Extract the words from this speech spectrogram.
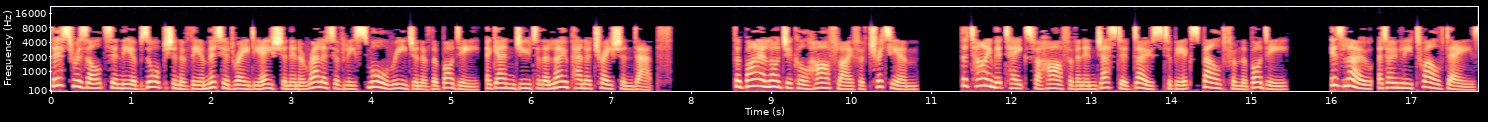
This results in the absorption of the emitted radiation in a relatively small region of the body, again due to the low penetration depth. The biological half-life of tritium the time it takes for half of an ingested dose to be expelled from the body is low, at only 12 days.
